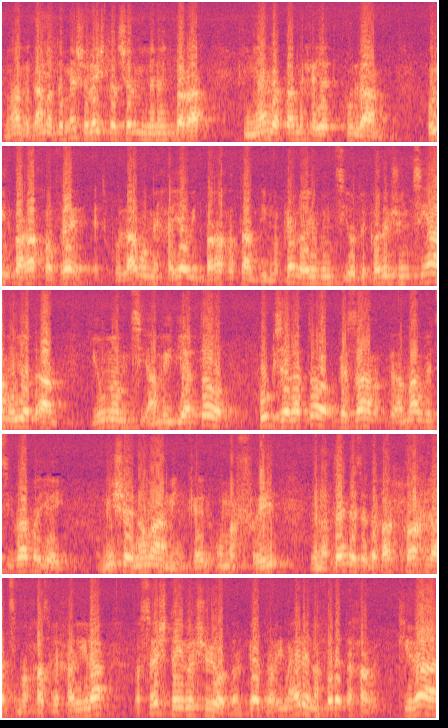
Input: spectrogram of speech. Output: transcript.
תנועה וגם הדומה שלא ישתלשל ממנו יתברך, עניין ואתה מחיה את כולם. הוא יתברך הווה את כולם ומחיה הוא יתברך אותם, דין לא כן לא היו במציאות וקודם שהוא המציאם הוא יודעם, כי הוא ממציאם וידיעתו הוא גזרתו גזר ואמר וציווה ויהי. ומי שאינו מאמין כן הוא מפריד ונותן איזה דבר כוח לעצמו חס וחלילה עושה שתי רשויות ועל פי הדברים האלה נופלת החקירה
